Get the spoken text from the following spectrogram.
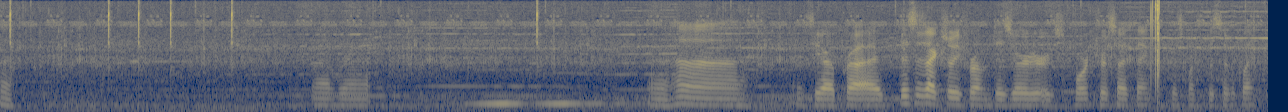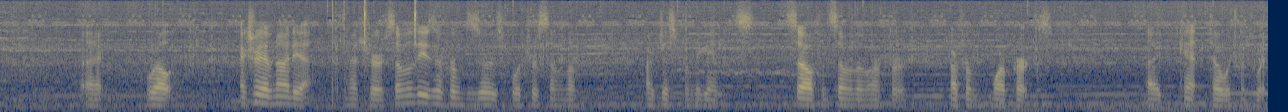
Huh. Uh-huh. NCR Pride. This is actually from Deserter's Fortress, I think. This one specifically. Uh, well, actually I have no idea. I'm not sure. Some of these are from Deserter's Fortress, some of them are just from the game itself, and some of them are for are from more perks. I can't tell which one's which.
